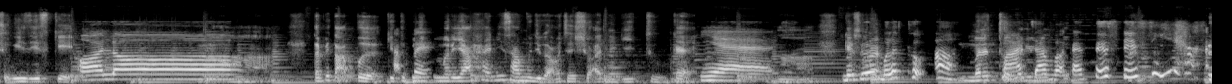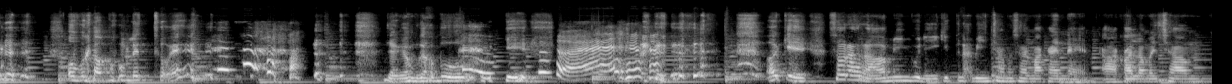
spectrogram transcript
Shoot busy sikit. Allah. Ah, tapi tak apa. Kita Tak punya apa. kemeriahan ni sama juga macam shoot ada gitu kan. Yes. Ha. Dia Okay, so, meletup. Ah, meletup lagi macam buat meletup. kata Stacy. Oh bergabung meletup eh Jangan bergabung. Okay Okay So Rara Minggu ni kita nak bincang pasal makanan. Uh, Kalau macam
